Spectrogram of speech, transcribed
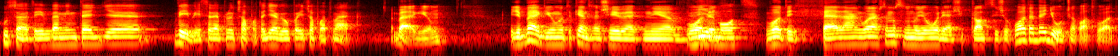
25 évben, mint egy uh, VB szereplő csapat, egy európai csapat már. Belgium. Ugye Belgiumot a 90-es éveknél volt egy, volt egy fellángolás, nem azt mondom, hogy óriási klasszisok voltak, de egy jó csapat volt.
